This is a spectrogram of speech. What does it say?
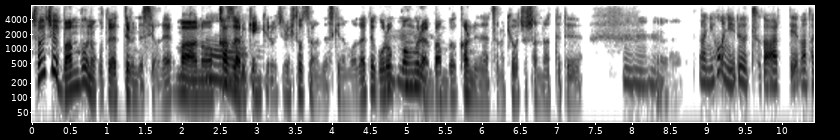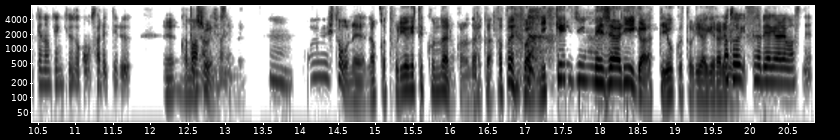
ちょいちょいバンブーのことやってるんですよね。まあ、あの、数ある研究のうちの一つなんですけども、大体5、6うんうんうん本ぐらいバンブー関連のやつの協調者になってて、うんうんうんまあ、日本にルーツがあって、まあ、竹の研究とかもされてる。ね、方面なんでしょうね白いですよね。うん、こういう人をね、なんか取り上げてくんないのかな、誰か。例えば、日系人メジャーリーガーってよく取り上げられる。り取り上げられますね。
